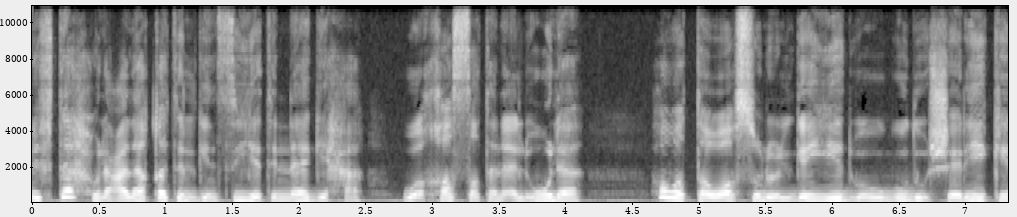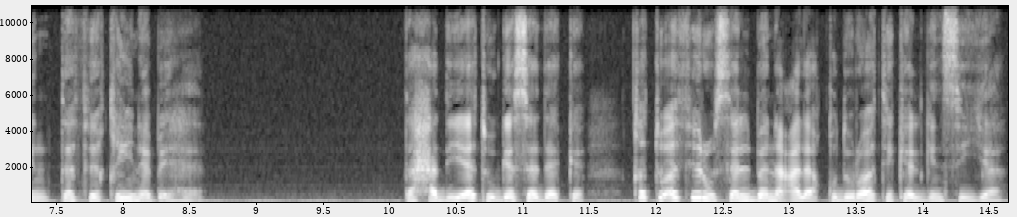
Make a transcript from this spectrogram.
مفتاح العلاقة الجنسية الناجحة وخاصة الأولى هو التواصل الجيد ووجود شريك تثقين به. تحديات جسدك قد تؤثر سلبا على قدراتك الجنسية.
